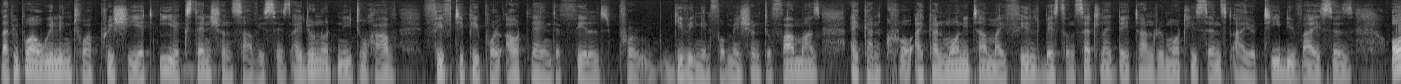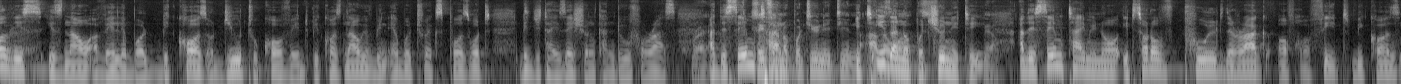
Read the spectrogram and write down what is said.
That people are willing to appreciate e-extension services. I do not need to have 50 people out there in the field pro- giving information to farmers. I can I can monitor my field based on satellite data and remotely sensed IoT devices. All this is now available because or due to COVID because now we've been able to expose what digitization can do for us. Right. At the same So time, it's an opportunity It other an opportunity. Yeah. At the same time, you know, it sort of pulled the rug off our feet because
